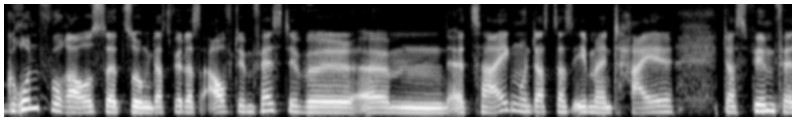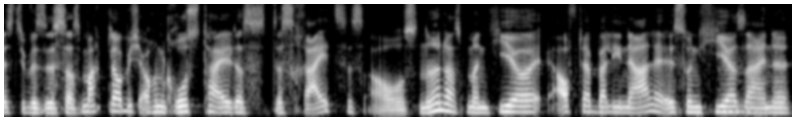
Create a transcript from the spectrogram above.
Grundvoraussetzung, dass wir das auf dem Festival ähm, zeigen und dass das eben ein Teil des Filmfestivals ist. Das macht, glaube ich, auch einen Großteil des, des Reizes aus, ne? dass man hier auf der Berlinale ist und hier mhm. seine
